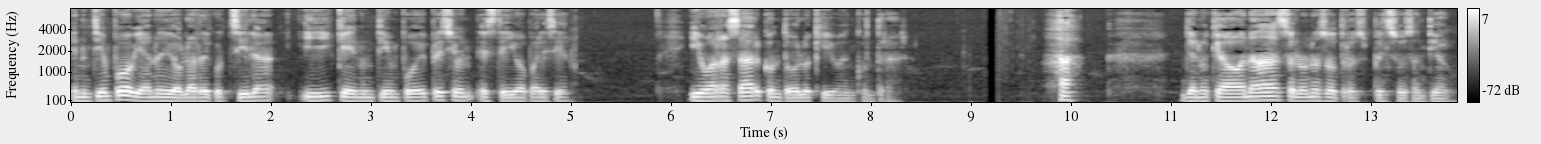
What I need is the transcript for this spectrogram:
En un tiempo habían oído hablar de Godzilla y que en un tiempo de presión éste iba a aparecer. Iba a arrasar con todo lo que iba a encontrar. ¡Ja! Ya no quedaba nada, solo nosotros, pensó Santiago.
